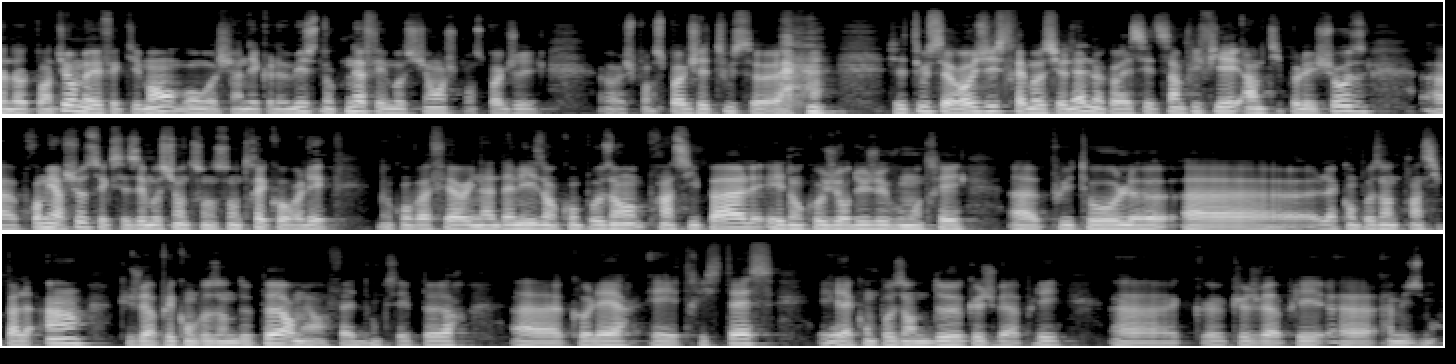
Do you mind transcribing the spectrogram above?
notre peinture. Mais effectivement, bon, je suis un économiste, donc neuf émotions, je ne pense pas que j'ai, euh, je pense pas que j'ai tout, ce, j'ai tout ce registre émotionnel. Donc on va essayer de simplifier un petit peu les choses. Euh, première chose, c'est que ces émotions sont, très corrélées. Donc on va faire une analyse en composants principales. Et donc aujourd'hui, je vais vous montrer euh, plutôt le, la composante principale 1, que je vais appeler composante de peur, mais en fait, donc c'est peur, colère et tristesse. Et la composante 2 que je vais appeler, que, je vais appeler amusement.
